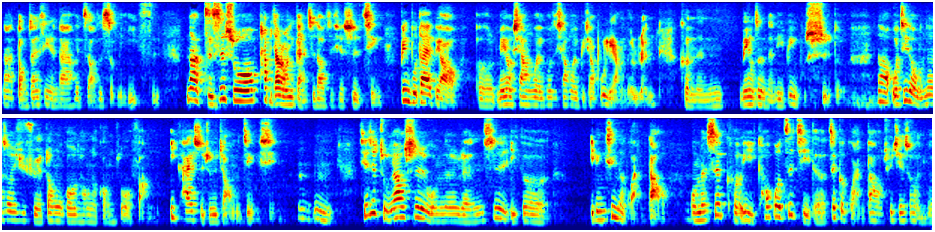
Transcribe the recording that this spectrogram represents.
那懂占星人大家会知道是什么意思。那只是说他比较容易感知到这些事情，并不代表呃没有相位或者相位比较不良的人可能没有这个能力，并不是的。那我记得我们那时候去学动物沟通的工作坊，一开始就是叫我们进行，嗯嗯，其实主要是我们的人是一个灵性的管道。我们是可以透过自己的这个管道去接受很多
